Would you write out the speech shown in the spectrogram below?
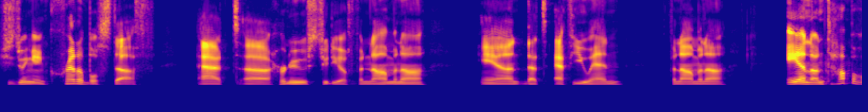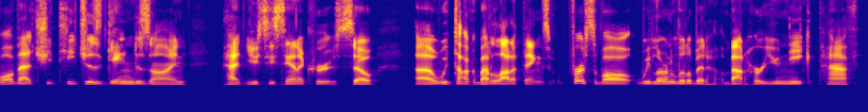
She's doing incredible stuff at uh, her new studio, Funomena, and that's F U N, Funomena. And on top of all that, she teaches game design at UC Santa Cruz. So uh, we talk about a lot of things. First of all, we learn a little bit about her unique path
